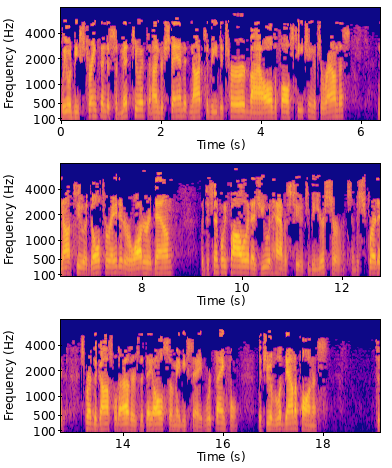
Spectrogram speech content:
we would be strengthened to submit to it, to understand it, not to be deterred by all the false teaching that's around us not to adulterate it or water it down, but to simply follow it as you would have us to, to be your servants and to spread it, spread the gospel to others that they also may be saved. We're thankful that you have looked down upon us to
